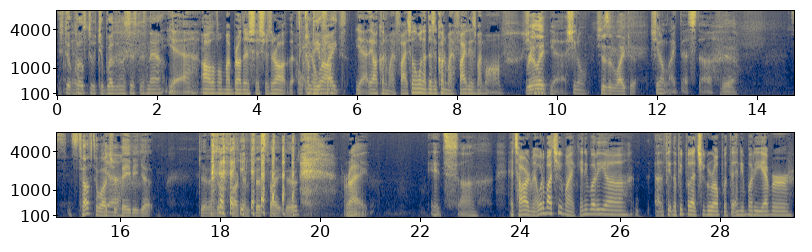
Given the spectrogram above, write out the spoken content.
You still close to with your brothers and sisters now? Yeah, all of them, my brothers and sisters, they're all they're, Come you to know, your we're all- fights. yeah, they all come to my fights. The only one that doesn't come to my fight is my mom. She Really? Yeah, she don't. She doesn't like it. She don't like that stuff. Yeah. It's, it's tough to watch your baby get get into a fucking fist fight, dude. Right. It's uh, it's hard, man. What about you, Mike? Anybody? Uh, uh, the people that you grew up with. Anybody ever?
